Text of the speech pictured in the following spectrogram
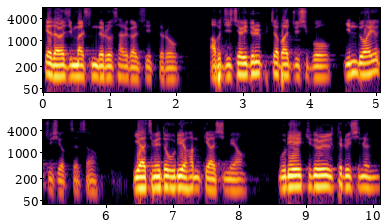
깨달아진 말씀대로 살아갈 수 있도록 아버지 저희들을 붙잡아 주시고 인도하여 주시옵소서. 이 아침에도 우리와 함께 하시며 우리의 기도를 들으시는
